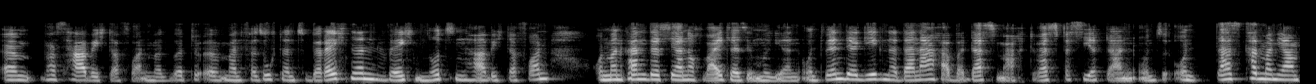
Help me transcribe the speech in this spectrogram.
ähm, was habe ich davon? Man wird, äh, man versucht dann zu berechnen, welchen Nutzen habe ich davon und man kann das ja noch weiter simulieren. Und wenn der Gegner danach aber das macht, was passiert dann? Und, und das kann man ja,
